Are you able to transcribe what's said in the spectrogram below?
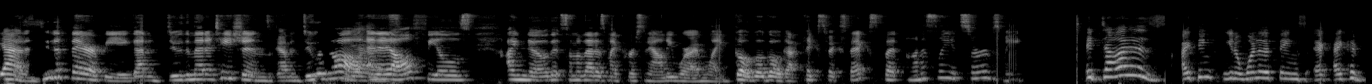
yes. gotta do the therapy, gotta do the meditations, gotta do it all. And it all feels. I know that some of that is my personality, where I'm like, go, go, go, gotta fix, fix, fix. But honestly, it serves me. It does. I think, you know, one of the things I, I could,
